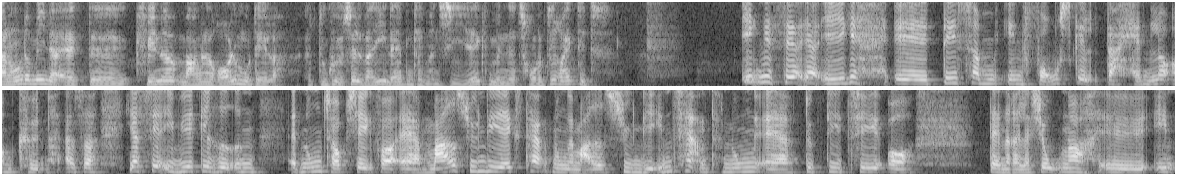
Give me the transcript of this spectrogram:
er nogen, der mener, at øh, kvinder mangler rollemodeller. At du kunne jo selv være en af dem, kan man sige. Ikke? Men jeg tror du, det er rigtigt? Egentlig ser jeg ikke øh, det som en forskel, der handler om køn. Altså, jeg ser i virkeligheden, at nogle topchefer er meget synlige eksternt, nogle er meget synlige internt, nogle er dygtige til at danne relationer øh, ind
